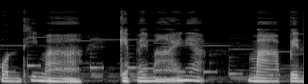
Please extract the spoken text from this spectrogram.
คนที่มาเก็บใบไม้เนี่ยมาเป็น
